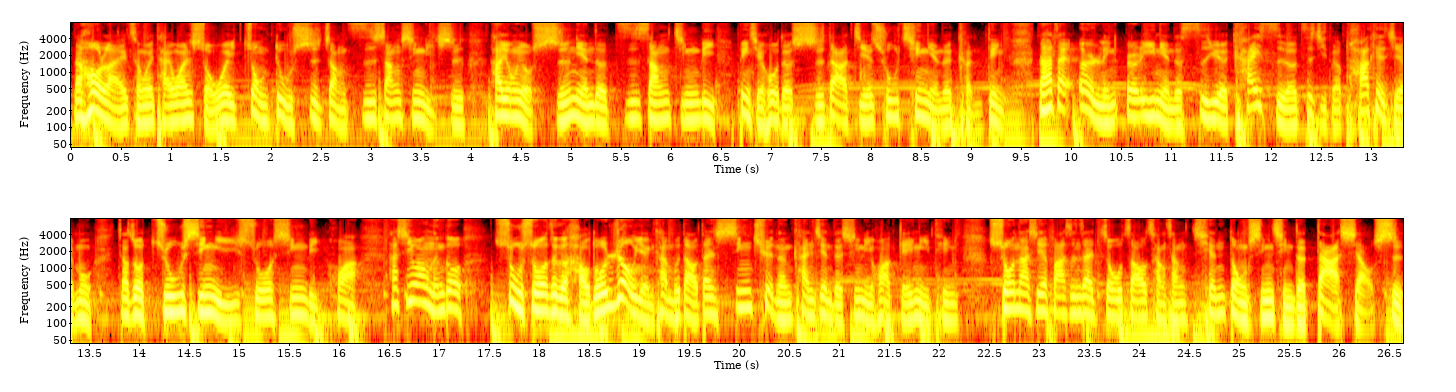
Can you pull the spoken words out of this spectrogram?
那后来成为台湾首位重度视障咨商心理师。她拥有十年的咨商经历，并且获得十大杰出青年的肯定。那她在二零二一年的四月开始了自己的 Pocket 节目，叫做《朱心怡说心里话》。她希望能够 people 诉说这个好多肉眼看不到，但心却能看见的心里话给你听，说那些发生在周遭、常常牵动心情的大小事。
